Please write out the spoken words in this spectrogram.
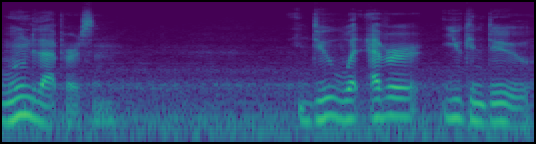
wound that person. Do whatever you can do.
